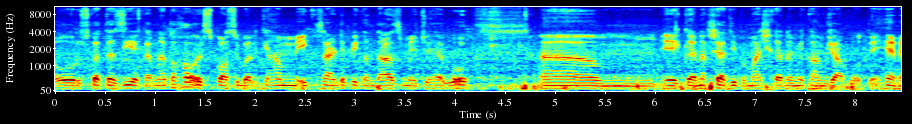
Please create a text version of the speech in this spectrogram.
और उसका तजिए करना तो हाउ इट्स पॉसिबल कि हम एक साइंटिफिक अंदाज में जो है वो एक नफसियाती पमाइश करने में कामयाब होते हैं।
